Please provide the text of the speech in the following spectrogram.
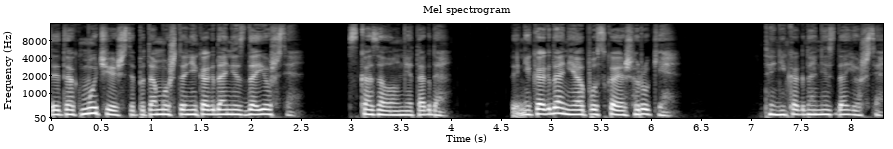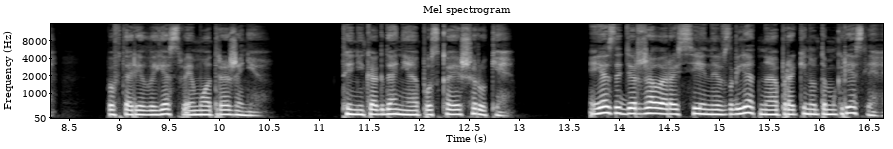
«Ты так мучаешься, потому что никогда не сдаешься, — сказал он мне тогда. «Ты никогда не опускаешь руки». «Ты никогда не сдаешься, повторила я своему отражению. «Ты никогда не опускаешь руки». Я задержала рассеянный взгляд на опрокинутом кресле,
